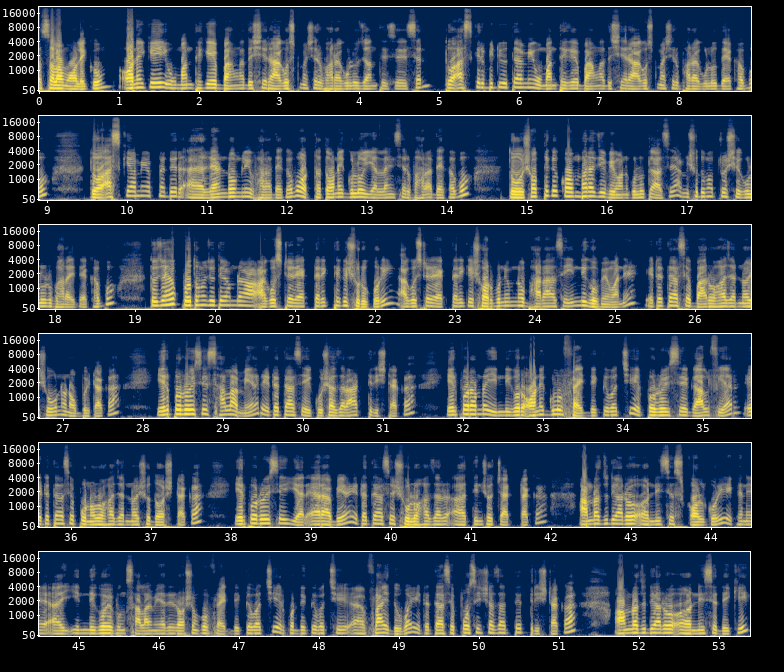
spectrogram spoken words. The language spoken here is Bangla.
আসসালামু আলাইকুম। অনেকেই ওমান থেকে বাংলাদেশের আগস্ট মাসের ভাড়াগুলো জানতে চেয়েছেন। তো আজকের ভিডিওতে আমি ওমান থেকে বাংলাদেশের আগস্ট মাসের ভাড়াগুলো দেখাবো। তো আজকে আমি আপনাদের র্যান্ডমলি ভাড়া দেখাবো, অর্থাৎ অনেকগুলো এয়ারলাইন্সের ভাড়া দেখাবো। তো সব থেকে কম ভাড়া যে বিমানগুলোতে আছে, আমি শুধুমাত্র সেগুলোর ভাড়াই দেখাবো। তো যাই হোক প্রথমে যদি আমরা আগস্টের এক তারিখ থেকে শুরু করি, আগস্টের এক তারিখে সর্বনিম্ন ভাড়া আছে ইন্দিগো বিমানে, এটাতে আছে বারো হাজার নয়শো উননব্বই টাকা। এরপর রয়েছে সালাম এয়ার, এটাতে আছে একুশ হাজার আটত্রিশ টাকা। এরপর আমরা ইন্দিগোর অনেকগুলো ফ্লাইট দেখতে পাচ্ছি। এরপর রয়েছে গালফ এয়ার, এটাতে আছে পনেরো হাজার নয়শো দশ টাকা। এরপর রয়েছে ইয়ার, অ্যারাবিয়া, এটাতে আছে ষোলো হাজার তিনশো চার টাকা। আমরা যদি আরও নিচে স্ক্রল করি এখানে ইন্ডিগো এবং সালামিয়ারের অসংখ্য ফ্লাইট দেখতে পাচ্ছি। এরপর দেখতে পাচ্ছি ফ্লাই দুবাই এটাতে আছে পঁচিশ হাজার তেত্রিশ টাকা। আমরা যদি আরও আহ, নিচে দেখি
